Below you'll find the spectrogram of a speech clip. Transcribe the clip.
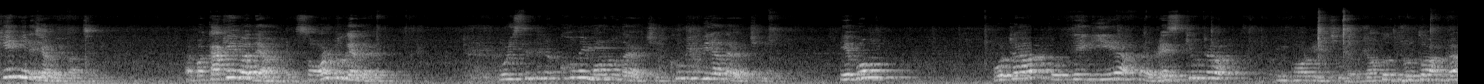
কে নিয়ে যাবে বাচ্চাকে বা কাকেই বা দেওয়া হবে? সো অল টুগেদার পরিস্থিতিটা খুবই মর্মদায়ক ছিল, খুবই পীড়াদায়ক ছিল। এবং ওটা করতে গিয়ে আপনার রেস্কিউটা ইম্পর্টেন্ট ছিল। যত দ্রুত আমরা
